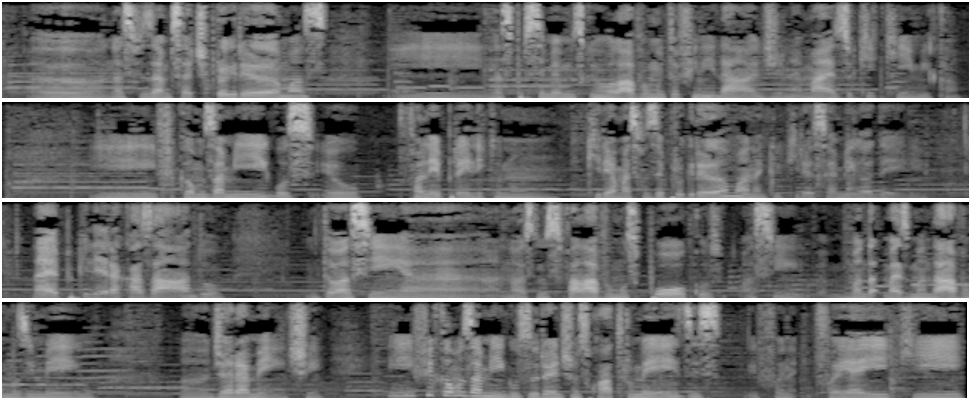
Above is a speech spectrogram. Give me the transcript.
Uh, nós fizemos sete programas e nós percebemos que rolava muita afinidade, né? Mais do que química. E ficamos amigos. Eu falei para ele que eu não queria mais fazer programa, né? Que eu queria ser amiga dele. Na época ele era casado, então assim, uh, nós nos falávamos pouco, assim, manda mas mandávamos e-mail uh, diariamente. E ficamos amigos durante uns quatro meses. E foi, foi aí que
